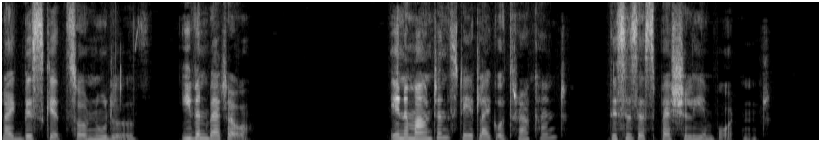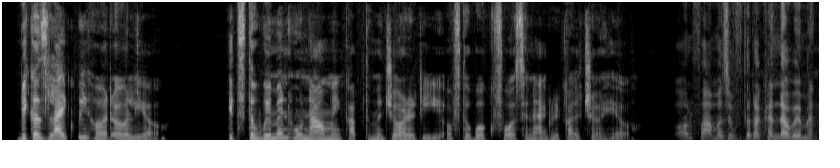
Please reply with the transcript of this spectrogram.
like biscuits or noodles, even better. In a mountain state like Uttarakhand, this is especially important. Because, like we heard earlier, it's the women who now make up the majority of the workforce in agriculture here. All farmers of Uttarakhand are women.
